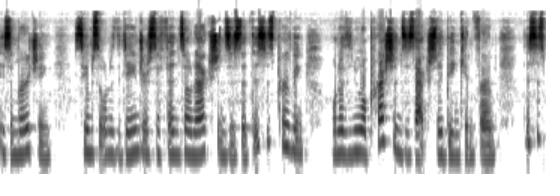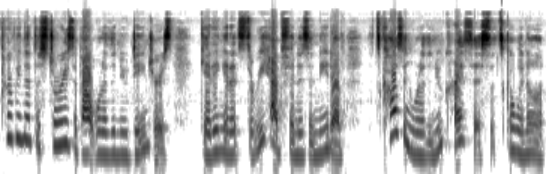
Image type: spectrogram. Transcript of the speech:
is emerging. It seems that one of the dangers of Finn's own actions is that this is proving one of the new oppressions is actually being confirmed. This is proving that the story is about one of the new dangers getting, and it's the rehab Finn is in need of it's causing one of the new crises that's going on.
